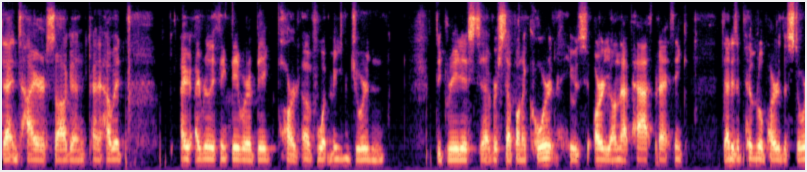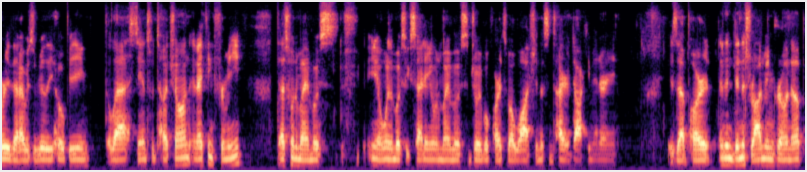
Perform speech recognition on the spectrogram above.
that entire saga, and kind of how it. I, I really think they were a big part of what made Jordan the greatest to ever step on a court. He was already on that path, but I think that is a pivotal part of the story that I was really hoping the last dance would touch on. And I think for me, that's one of my most, you know, one of the most exciting and one of my most enjoyable parts about watching this entire documentary is that part. And then Dennis Rodman growing up,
